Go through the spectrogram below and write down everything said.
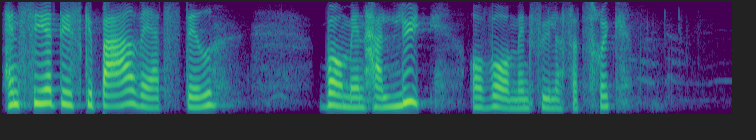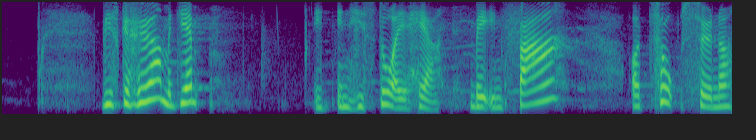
Han siger, at det skal bare være et sted, hvor man har ly, og hvor man føler sig tryg. Vi skal høre om et hjem, en historie her, med en far og to sønner.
